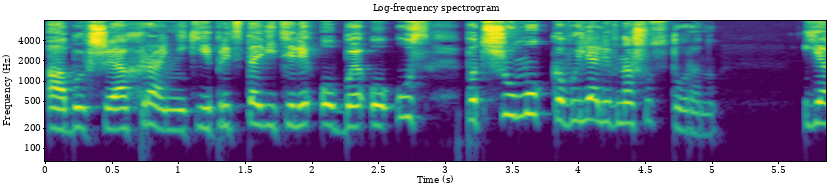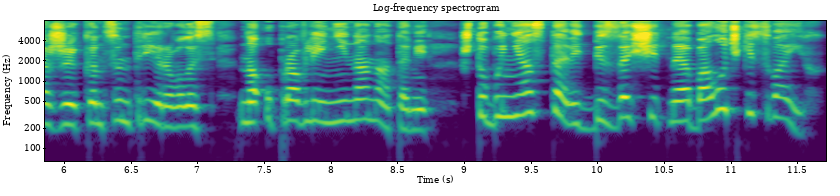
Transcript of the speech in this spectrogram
а бывшие охранники и представители ОБОУС под шумок ковыляли в нашу сторону. Я же концентрировалась на управлении нанатами, чтобы не оставить беззащитной оболочки своих.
